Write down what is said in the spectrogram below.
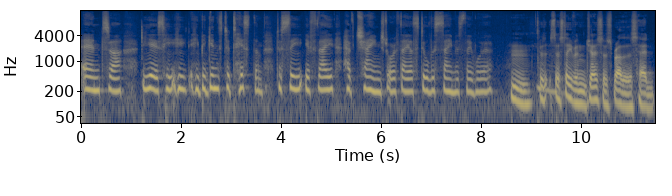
and uh, yes, he, he, he begins to test them to see if they have changed or if they are still the same as they were. Hmm. So, Stephen, Joseph's brothers had,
